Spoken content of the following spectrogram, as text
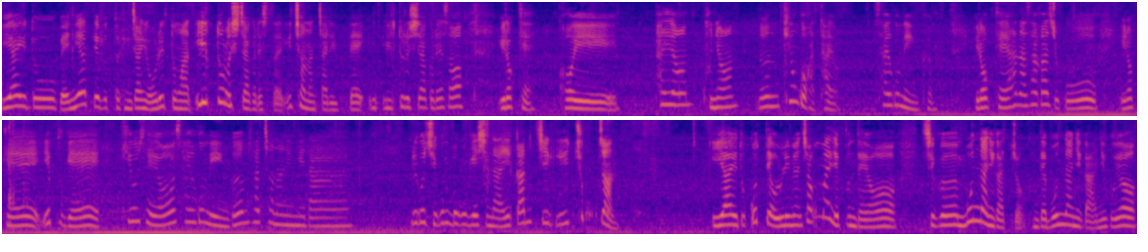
이 아이도 매니아 때부터 굉장히 오랫동안 1두로 시작을 했어요. 2,000원짜리 때 1두로 시작을 해서 이렇게 거의 8년, 9년은 키운 것 같아요. 살구미인 금. 이렇게 하나 사가지고 이렇게 예쁘게 키우세요. 살구미 임금 4,000원입니다. 그리고 지금 보고 계신 아이 깜찍이 축전. 이 아이도 꽃대 올리면 정말 예쁜데요. 지금 못난이 같죠? 근데 못난이가 아니고요.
